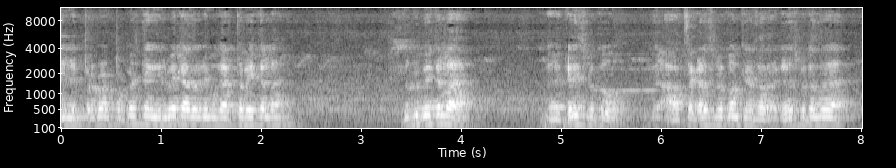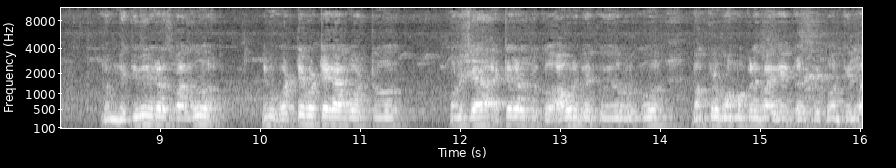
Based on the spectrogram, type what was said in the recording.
ಇಲ್ಲಿ ಪ್ರಪಂಚ ಪ್ರಪಂಚದಾಗ ಇರಬೇಕಾದ್ರೆ ನಿಮಗೆ ಅರ್ಥ ಬೇಕಲ್ಲ? ದುಡ್ಡು ಬೇಕಲ್ಲ? ಕಳಿಸ್ಬೇಕು ಅರ್ಥ ಕಳಿಸ್ಬೇಕು ಅಂತ ಹೇಳ್ತಾರೆ. ಗಳಿಸ್ಬೇಕಂದ್ರೆ ನಮ್ಮ ನೆತ್ತಿ ಮೇಲೆ ಗಳಿಸ್ಬಾರ್ದು. ನಿಮಗೆ ಹೊಟ್ಟೆ ಹೊಟ್ಟೆಗೆ ಆಗುವಷ್ಟು ಮನುಷ್ಯ ಅಟ್ಟೆ ಗಳಿಸ್ಬೇಕು. ಅವ್ರು ಬೇಕು, ಇವ್ರು ಬೇಕು. ಮಕ್ಕಳು, ಮೊಮ್ಮಕ್ಕಳಿಗಾಗಿ ಕಳಿಸ್ಬೇಕು ಅಂತಿಲ್ಲ.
